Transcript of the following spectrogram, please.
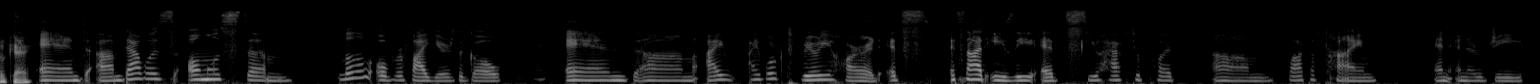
Okay. And um, that was almost um, a little over five years ago, and um, I I worked very hard. It's it's not easy. It's you have to put um, lots of time and energy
